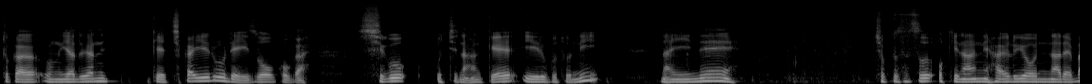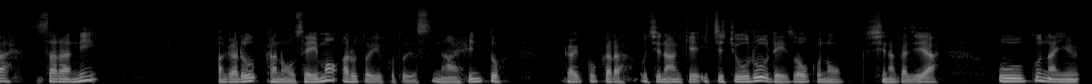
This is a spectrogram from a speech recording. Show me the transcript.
とか宿屋にけ近いる冷蔵庫がしぐうちなんけいることにないね直接沖縄に入るようになればさらに上がる可能性もあるということです。ナーフィンと外国からうちなんけ一中る冷蔵庫の品数や多くない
